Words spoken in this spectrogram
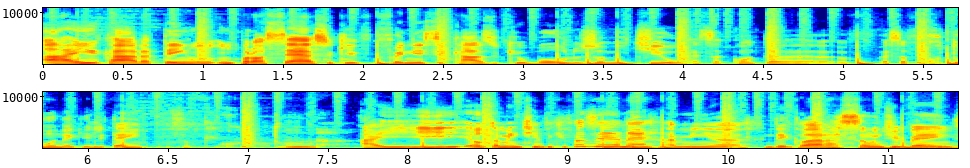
Aí, cara, tem um, um processo que foi nesse caso que o Boulos omitiu essa conta, essa fortuna que ele tem. Essa fortuna. Aí eu também tive que fazer, né? A minha declaração de bens.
